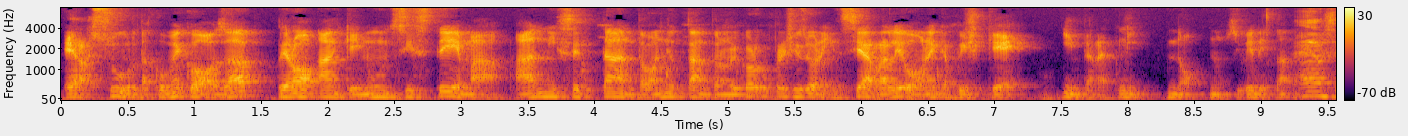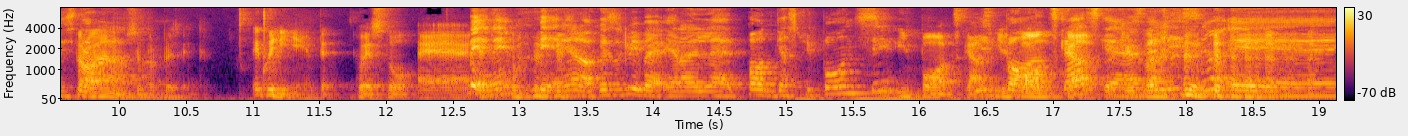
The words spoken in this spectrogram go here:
era assurda come cosa, però anche in un sistema anni 70 o anni 80, non ricordo con precisione, in Sierra Leone, capisci che internet lì no, non si vedeva, sistema... però erano sempre presenti. E quindi niente, questo è... Bene, bene, allora questo qui beh, era il podcast sui Ponzi. Il podcast, il, il podcast, podcast, che è sta. bellissimo e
